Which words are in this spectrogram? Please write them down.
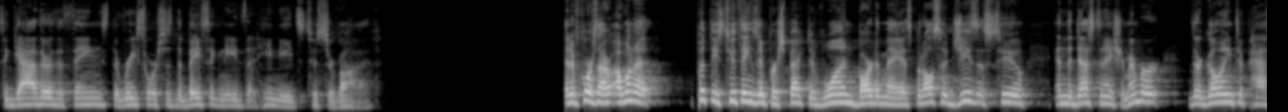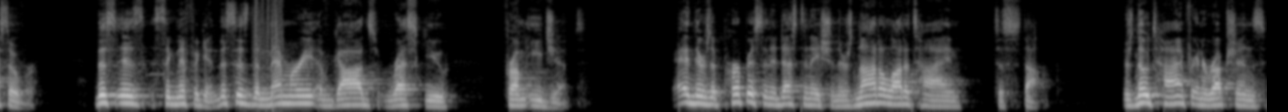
to gather the things, the resources, the basic needs that he needs to survive. And of course, I, I want to put these two things in perspective one, Bartimaeus, but also Jesus, too, and the destination. Remember, they're going to Passover. This is significant. This is the memory of God's rescue from Egypt. And there's a purpose and a destination. There's not a lot of time to stop. There's no time for interruptions.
